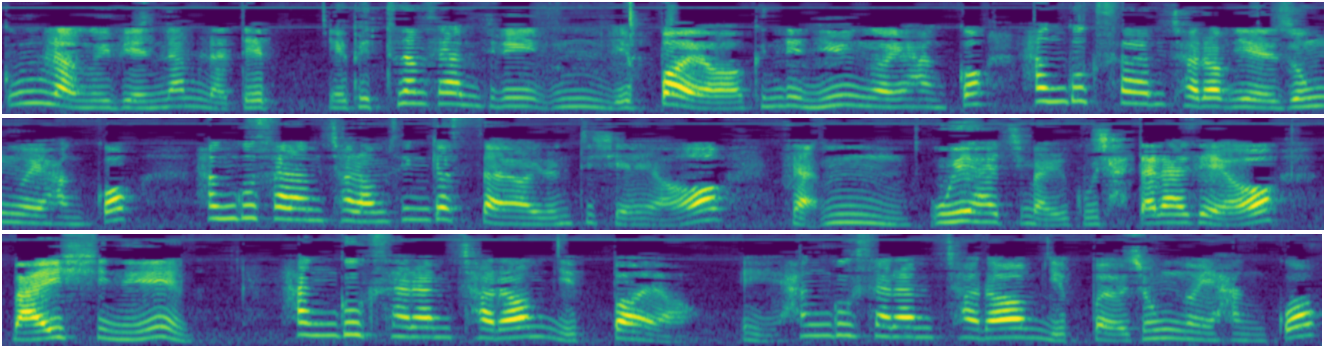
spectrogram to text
꿈랑의 베트남 라뎃. 예, 베트남 사람들이 음, 예뻐요. 근데 니응의 한국 한국 사람처럼 예, 종의 한국 한국 사람처럼 생겼어요. 이런 뜻이에요. 자, 음, 오해하지 말고 자 따라하세요. 마이 씨는 한국 사람처럼 예뻐요. 예, 한국 사람처럼 예뻐요. giống người Hàn Quốc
